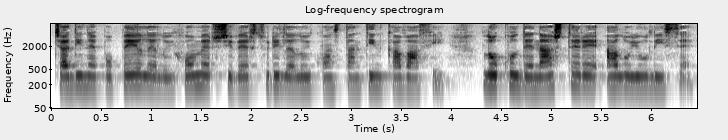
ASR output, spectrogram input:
cea din epopeele lui Homer și versurile lui Constantin Cavafi, locul de naștere al lui Ulise,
